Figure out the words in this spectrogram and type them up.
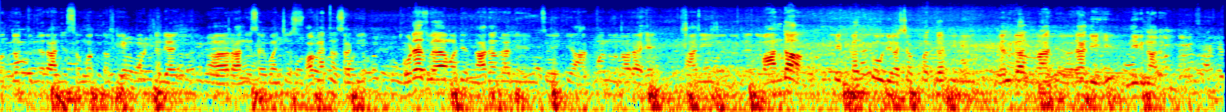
पद्धतीने राणे समर्थक एकवटलेले आहेत. आहे राणेसाहेबांच्या स्वागतासाठी थोड्याच वेळामध्ये नारायण राणे यांचं इथे आगमन होणार आहे आणि बांदा ते कणकवली अशा पद्धतीने बेलगाव रॅली ही निघणार आहे.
